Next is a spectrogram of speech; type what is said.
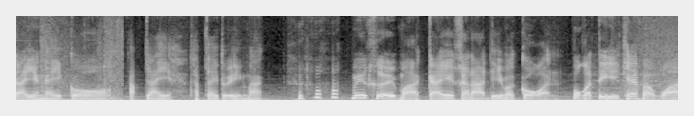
ได้ยังไงก็ทับใจ ทับใจตัวเองมาก ไม่เคยมาไกลขนาดนี้มาก่อน ปกติแค่แบบว่า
